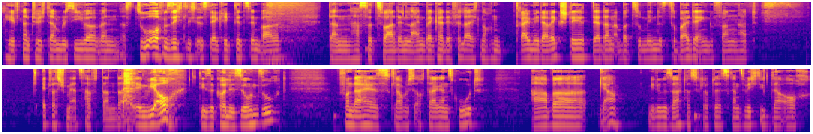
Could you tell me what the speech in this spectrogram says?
Ja. Hilft natürlich deinem Receiver, wenn das zu offensichtlich ist, der kriegt jetzt den Ball. Dann hast du zwar den Linebacker, der vielleicht noch einen drei Meter wegsteht, der dann aber zumindest, sobald er ihn gefangen hat, etwas schmerzhaft dann da irgendwie auch diese Kollision sucht. Von daher ist, glaube ich, auch da ganz gut. Aber ja, wie du gesagt hast, ich glaube, das ist ganz wichtig, da auch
